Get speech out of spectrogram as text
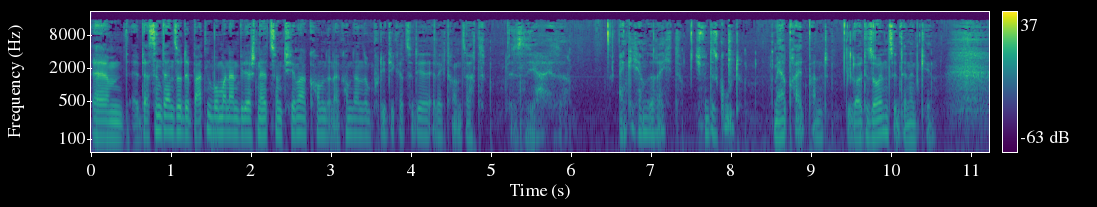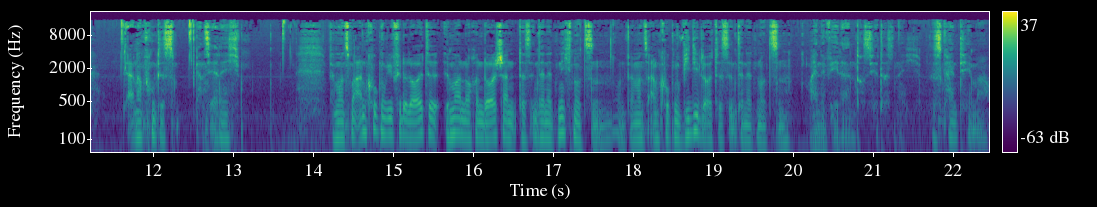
ähm, das sind dann so Debatten, wo man dann wieder schnell zum Thema kommt und dann kommt dann so ein Politiker zu dir, Elektra, und sagt, wissen Sie, ja, also, eigentlich haben Sie recht. Ich finde es gut. Mehr Breitband. Die Leute sollen ins Internet gehen. Der andere Punkt ist, ganz ehrlich, wenn wir uns mal angucken, wie viele Leute immer noch in Deutschland das Internet nicht nutzen und wenn wir uns angucken, wie die Leute das Internet nutzen, meine Wähler interessiert das nicht. Das ist kein Thema.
